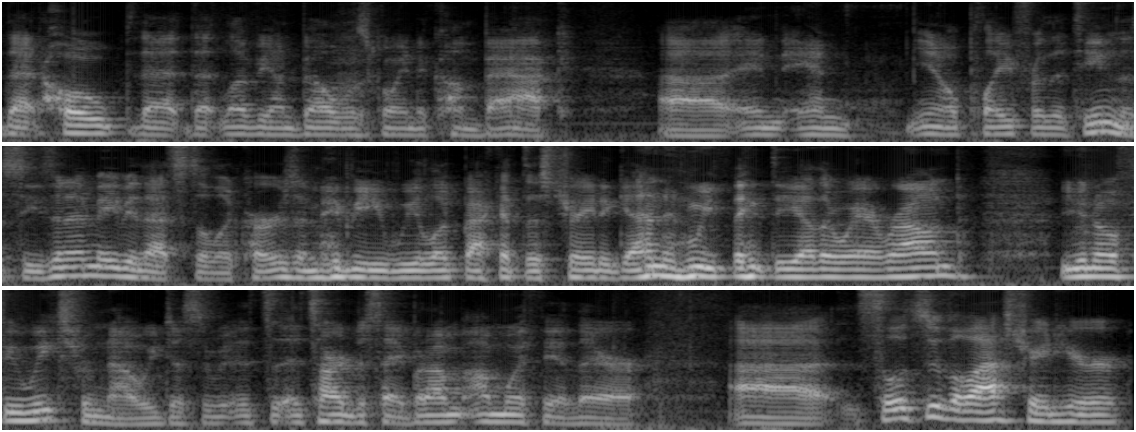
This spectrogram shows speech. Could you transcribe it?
that hope that that Le'Veon Bell was going to come back uh, and and you know play for the team this season, and maybe that still occurs, and maybe we look back at this trade again and we think the other way around. You know, a few weeks from now, we just it's it's hard to say, but I'm I'm with you there. Uh, so let's do the last trade here.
